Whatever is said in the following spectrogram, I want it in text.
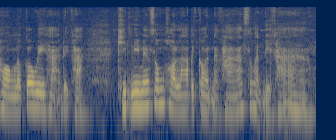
ทองแล้วก็เวหาด้วยค่ะ คลิปนี้แม่ส้มขอลาไปก่อนนะคะ สวัสดีค่ะ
